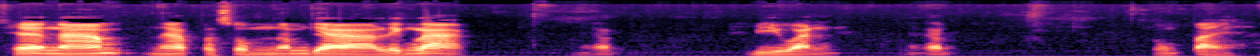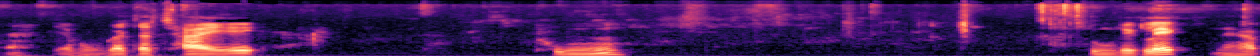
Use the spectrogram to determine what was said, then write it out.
แช่น้ำนะครับ ผสมน้ำยาเร่งรากนะครับ B1 นะครับ ลงไปนะเดี๋ยวผมก็จะใช้ถุงถุงเล็ก ๆ นะครับ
